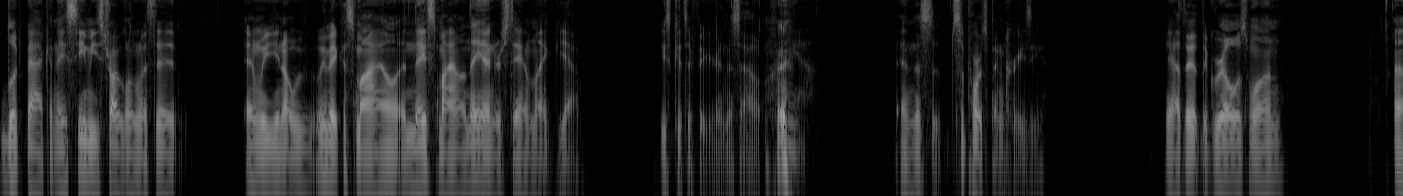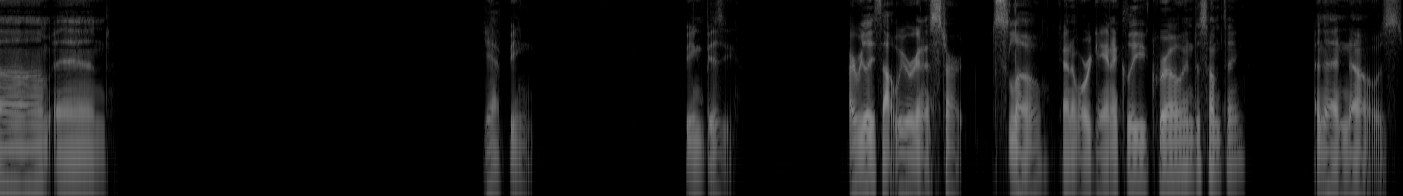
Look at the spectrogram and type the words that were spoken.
look back and they see me struggling with it and we, you know, we, we make a smile and they smile and they understand like, yeah, these kids are figuring this out. yeah. and the su- support's been crazy. Yeah, the the grill was one, um, and yeah, being being busy. I really thought we were going to start slow, kind of organically grow into something, and then no, it was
